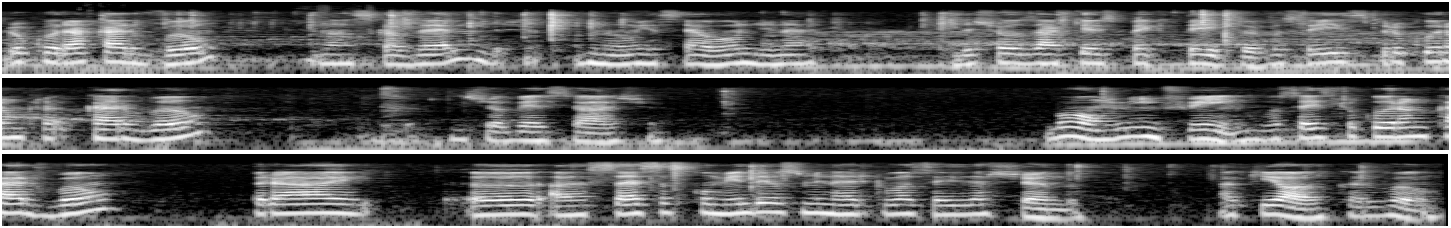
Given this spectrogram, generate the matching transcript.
procurar carvão nas cavernas. Deixa... Não ia ser aonde, né? Deixa eu usar aqui o Spectator. Vocês procuram carvão. Deixa eu ver se eu acho. Bom, enfim, vocês procuram carvão para uh, acessar as comidas e os minérios que vocês achando. Aqui, ó, carvão.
